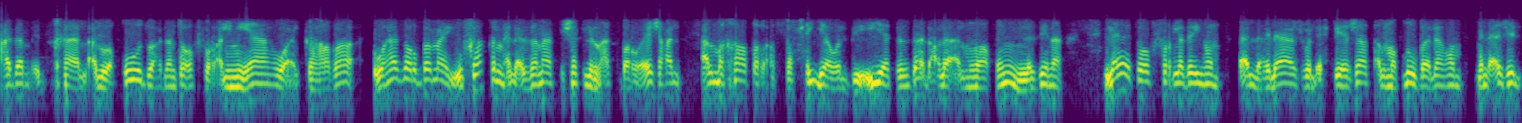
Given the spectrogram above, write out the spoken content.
عدم إدخال الوقود وعدم توفر المياه والكهرباء وهذا ربما يفاقم الأزمات بشكل أكبر ويجعل المخاطر الصحية والبيئية تزداد على المواطنين الذين لا يتوفر لديهم العلاج والاحتياجات المطلوبة لهم من أجل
